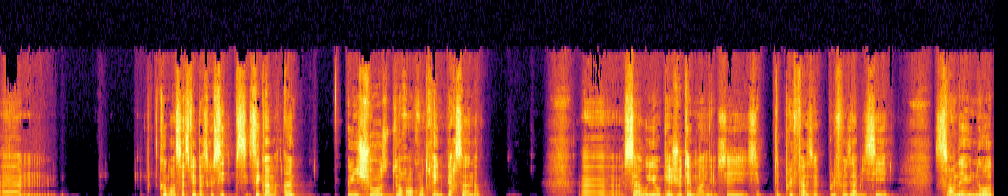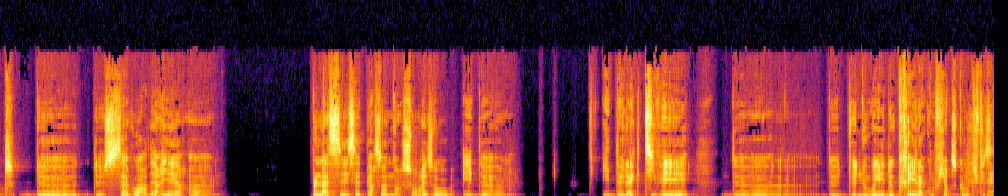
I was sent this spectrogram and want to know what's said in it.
euh, Comment ça se fait? Parce que c'est quand même un, une chose de rencontrer une personne. Euh, ça, oui, ok, je témoigne. C'est peut-être plus plus faisable ici. C'en est une autre de de savoir derrière euh, placer cette personne dans son réseau et de et de l'activer, de, de, nouer, de créer la confiance Comment tu fais ça?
